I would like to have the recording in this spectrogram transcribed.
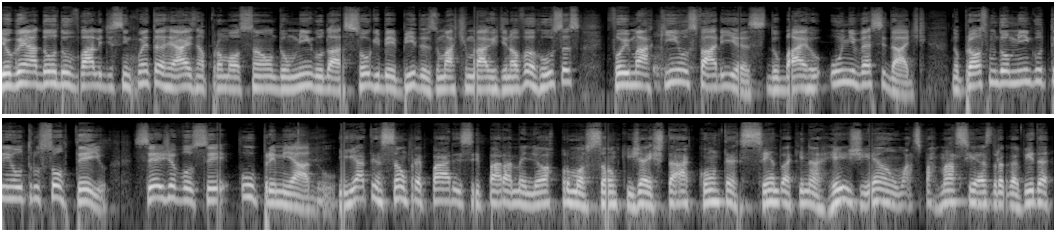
E o ganhador do vale de 50 reais na promoção Domingo do Açougue e Bebidas do Martimag de Nova Russas foi Marquinhos Farias, do bairro Universidade. No próximo domingo tem outro sorteio. Seja você o premiado. E atenção, prepare-se para a melhor promoção que já está acontecendo aqui na região. As farmácias Droga Vida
